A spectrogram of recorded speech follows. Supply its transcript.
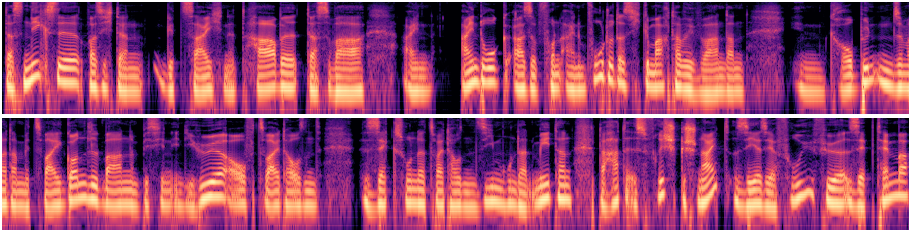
Das nächste, was ich dann gezeichnet habe, das war ein Eindruck, also von einem Foto, das ich gemacht habe. Wir waren dann in Graubünden, sind wir dann mit zwei Gondelbahnen ein bisschen in die Höhe auf 2600, 2700 Metern. Da hatte es frisch geschneit, sehr, sehr früh für September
